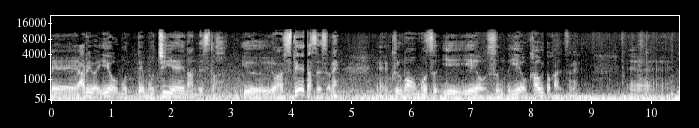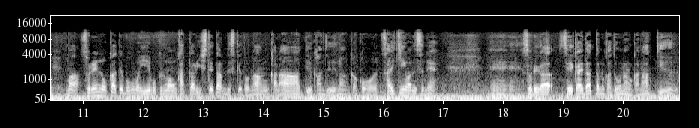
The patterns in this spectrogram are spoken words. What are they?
えー、あるいは家を持って持ち家なんですという、要はステータスですよね。えー、車を持つ家家を住む家を買うとかですね、えー、まあそれに乗っかって僕も家も車も買ったりしてたんですけどなんかなーっていう感じでなんかこう最近はですね、えー、それが正解だったのかどうなのかなっていう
